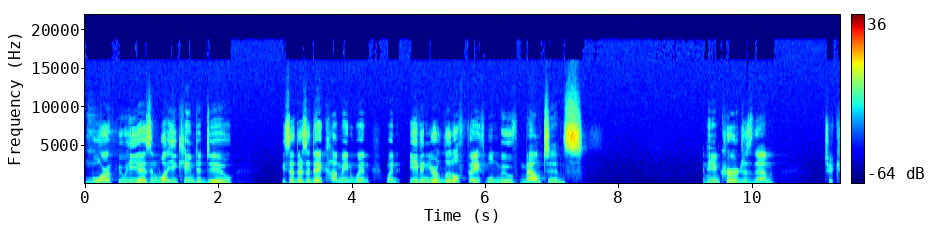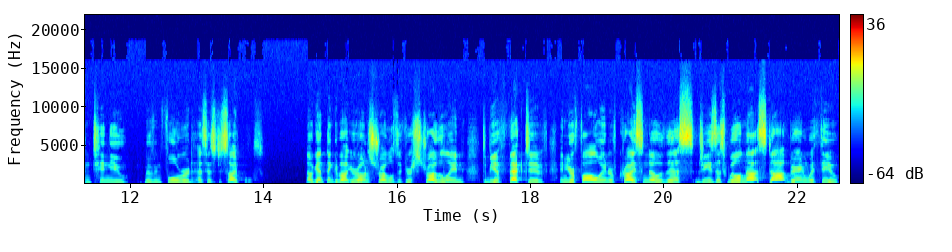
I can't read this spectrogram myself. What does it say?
more of who he is and what he came to do, he said, There's a day coming when, when even your little faith will move mountains. And he encourages them to continue moving forward as his disciples. Now, again, think about your own struggles. If you're struggling to be effective in your following of Christ, know this Jesus will not stop bearing with you.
